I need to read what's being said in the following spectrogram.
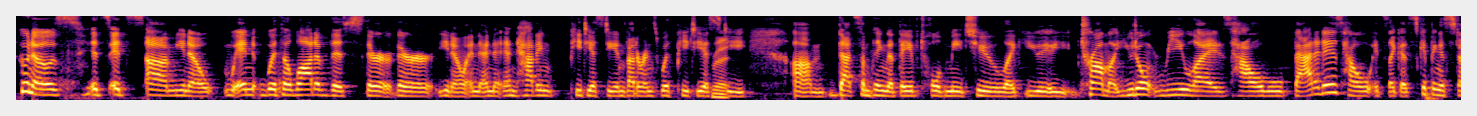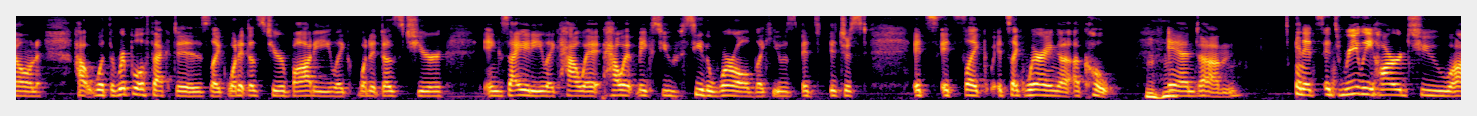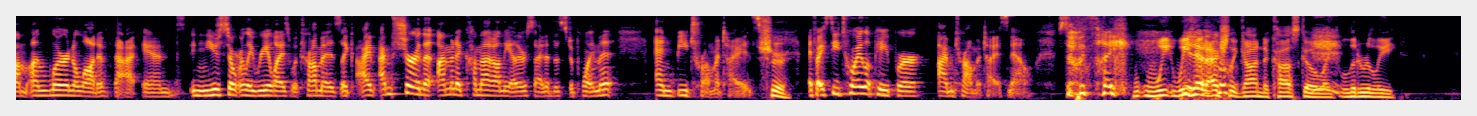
Who knows? It's it's um you know, and with a lot of this, they're they're you know, and and, and having PTSD and veterans with PTSD, um, that's something that they've told me too. Like you, you trauma, you don't realize how bad it is, how it's like a skipping a stone, how what the ripple effect is, like what it does to your body, like what it does to your anxiety, like how it how it makes you see the world. Like he was, it's it just, it's it's like it's like wearing a, a coat, and um and it's it's really hard to um, unlearn a lot of that and, and you just don't really realize what trauma is like I, i'm sure that i'm going to come out on the other side of this deployment and be traumatized Sure. if i see toilet paper i'm traumatized now so it's like we we had know? actually gone to Costco like literally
